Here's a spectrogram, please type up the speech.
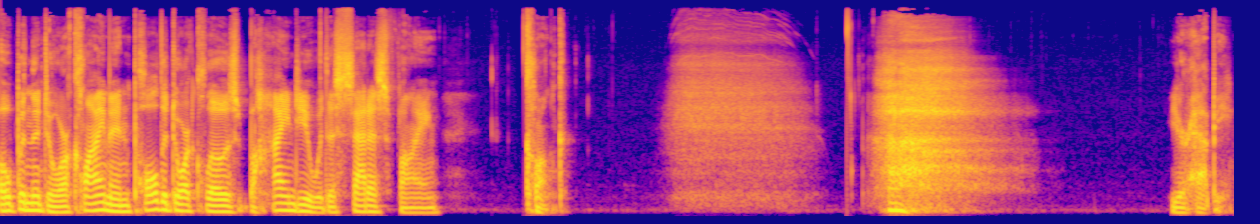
open the door, climb in, pull the door closed behind you with a satisfying clunk. You're happy.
